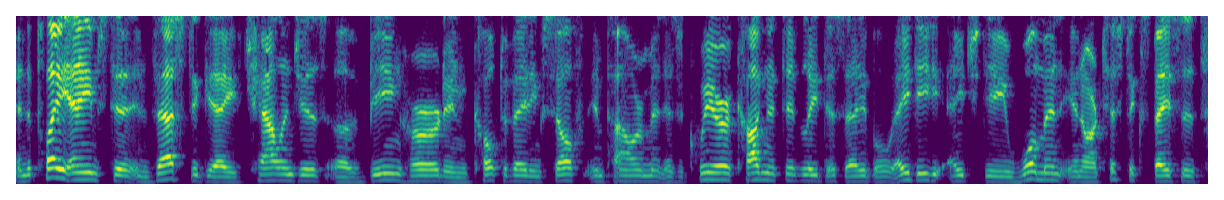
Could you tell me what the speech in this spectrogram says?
And the play aims to investigate challenges of being heard and cultivating self empowerment as a queer, cognitively disabled, ADHD woman in artistic spaces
